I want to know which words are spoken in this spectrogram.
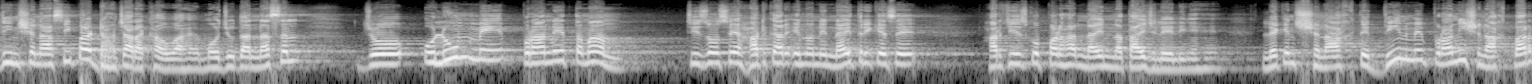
दीन शनासी पर ढांचा रखा हुआ है, मौजूदा नस्ल, जो उलूम में पुराने तमाम चीज़ों से हटकर इन्होंने नए तरीके से हर चीज़ को पढ़ा, नए नतज ले लिए हैं। लेकिन शनाख्त दीन में पुरानी शनाख्त पर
